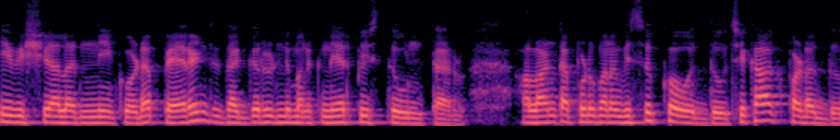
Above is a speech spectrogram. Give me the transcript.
ఈ విషయాలన్నీ కూడా పేరెంట్స్ దగ్గరుండి మనకు నేర్పిస్తూ ఉంటారు. అలాంటప్పుడు మనం విసుక్కోవద్దు చికాకు పడద్దు.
